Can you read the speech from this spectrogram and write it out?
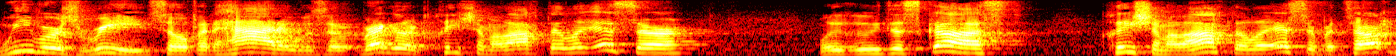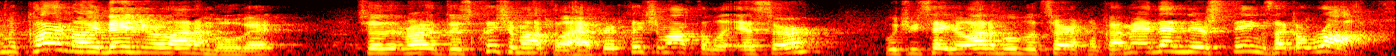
weaver's reed. So if it had, it was a regular klisha malachta le'isr, we, we discussed klisha malachta le'isr, but tzarech mekaimai, then you're allowed to move it. So there's klisha malachta le'heter, klisha malachta le'isr, which we say you're allowed to move the tzarech mekaimai, and then there's things like a rock.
